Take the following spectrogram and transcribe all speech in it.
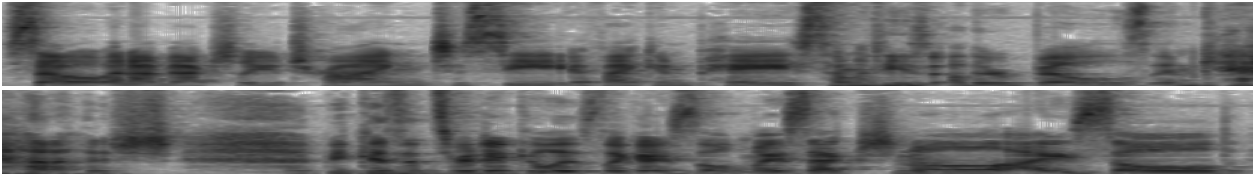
So, and I'm actually trying to see if I can pay some of these other bills in cash because it's ridiculous. Like I sold my sectional, I sold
